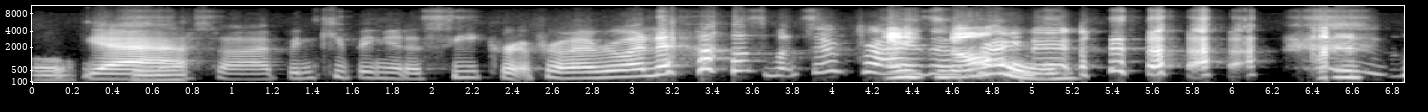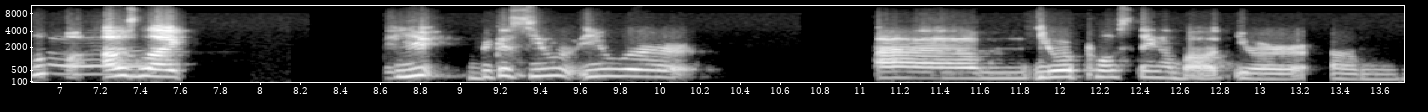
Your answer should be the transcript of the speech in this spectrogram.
whoa. Yeah, so I've been keeping it a secret from everyone else, but surprise, I'm pregnant. I, I was like, you because you you were um you were posting about your um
